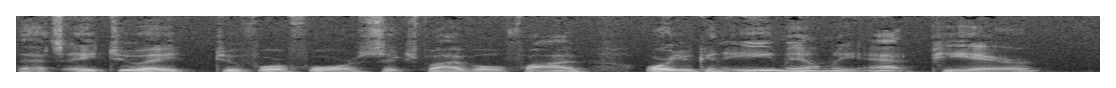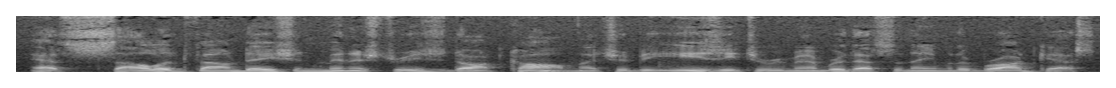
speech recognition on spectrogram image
That's 828-244-6505. Or you can email me at Pierre at solidfoundationministries.com. That should be easy to remember. That's the name of the broadcast.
